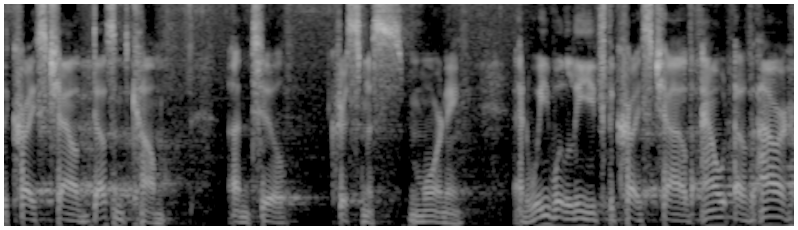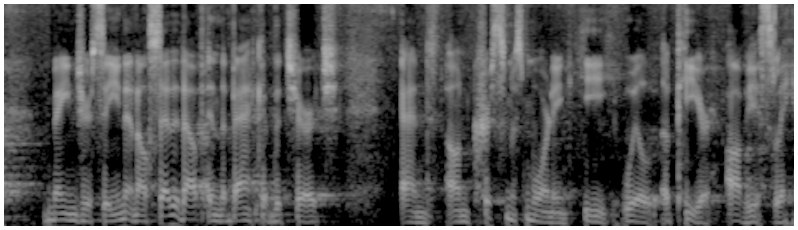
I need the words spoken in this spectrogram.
The Christ child doesn't come until Christmas morning. And we will leave the Christ child out of our manger scene, and I'll set it up in the back of the church and on Christmas morning he will appear, obviously.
